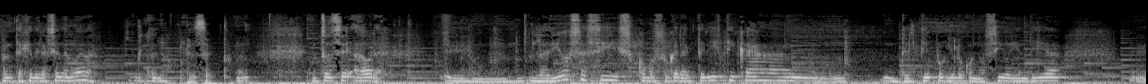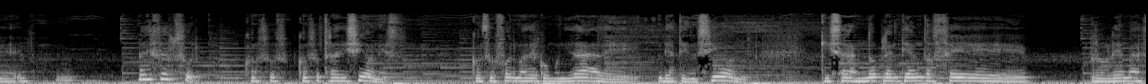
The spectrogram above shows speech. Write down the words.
Frente a generaciones nuevas. Exacto. ¿no? Entonces, ahora, eh, la diócesis, como su característica del tiempo que yo lo conocí hoy en día, eh, la diócesis del sur, con sus, con sus tradiciones, con su forma de comunidad, de, de atención, quizás no planteándose problemas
